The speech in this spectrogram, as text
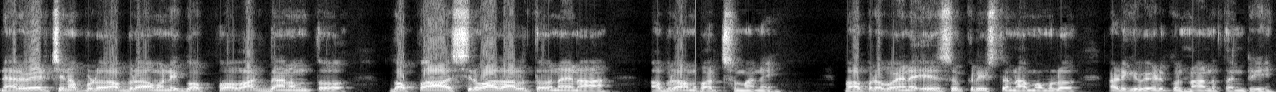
నెరవేర్చినప్పుడు అబ్రాహ్మని గొప్ప వాగ్దానంతో గొప్ప ఆశీర్వాదాలతో నైనా అబ్రాహ్మ పరచమని. మా ప్రభు అయిన యేసుక్రీస్తు నామములో అడిగి వేడుకుంటున్నాను తండ్రి.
